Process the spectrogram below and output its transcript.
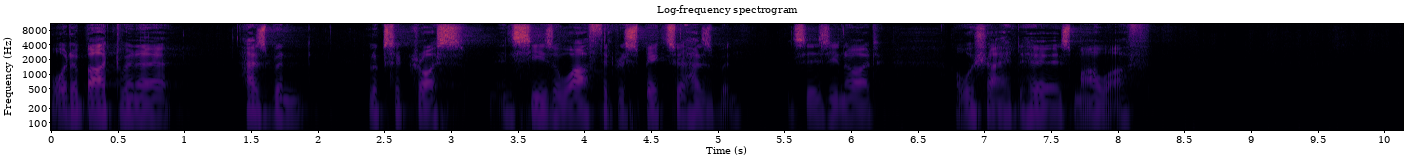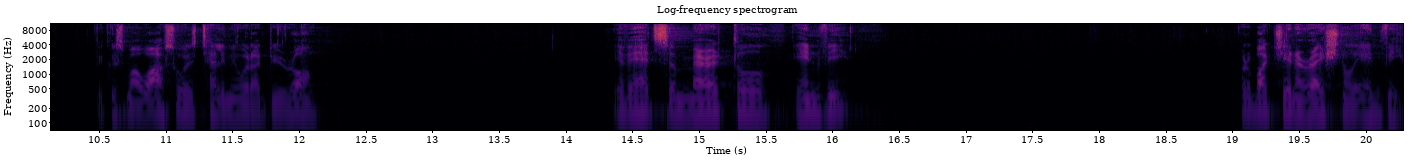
What about when a husband looks across and sees a wife that respects her husband and says, You know what? I wish I had her as my wife because my wife's always telling me what I do wrong. Ever had some marital envy? What about generational envy?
